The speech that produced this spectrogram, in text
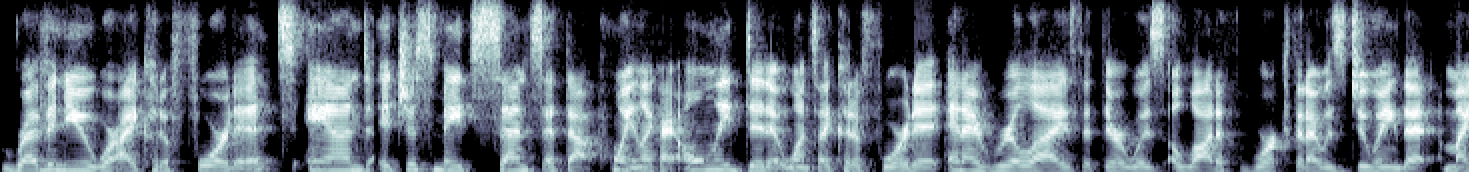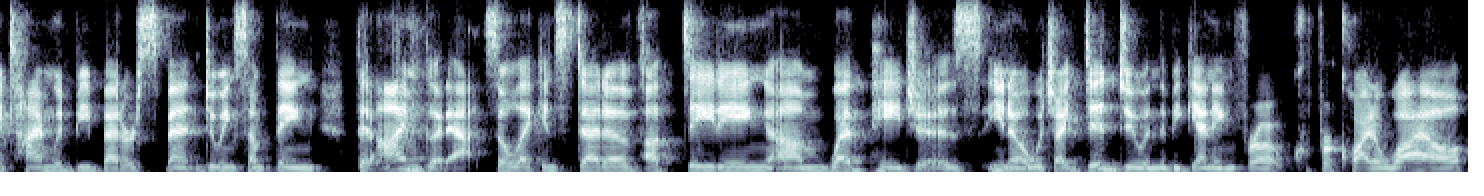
revenue where I could afford it. And it just made sense at that point. Like I only did it once I could afford it. And I realized that there was a lot of work that I was doing that my time would be better spent doing something that I'm good at. So, like instead of updating um, web pages, you know, which I did do in the beginning for, for quite a while,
